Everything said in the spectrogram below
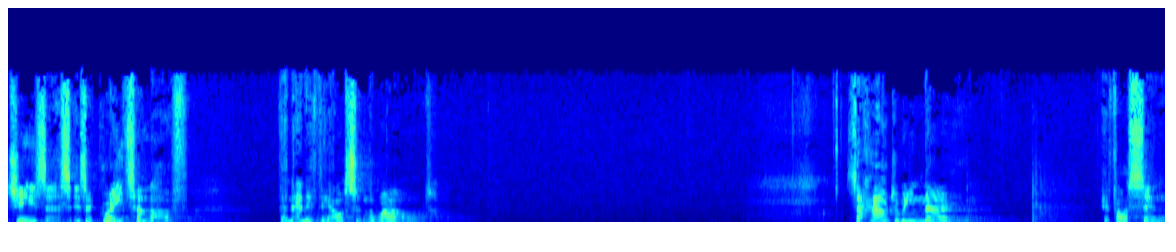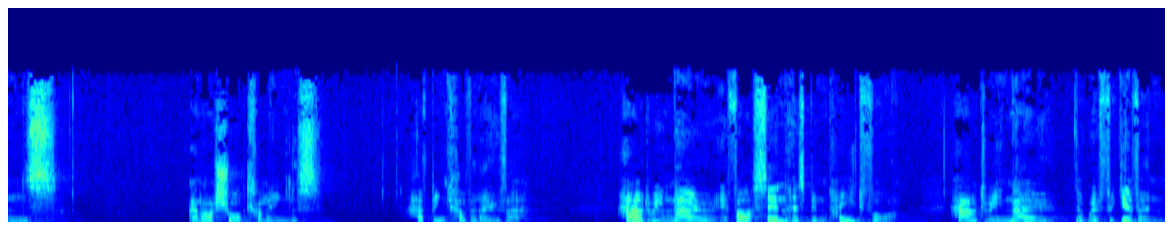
Jesus is a greater love than anything else in the world. So, how do we know if our sins and our shortcomings have been covered over? How do we know if our sin has been paid for? How do we know that we're forgiven?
